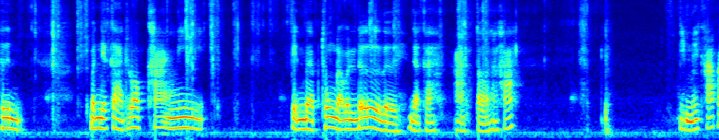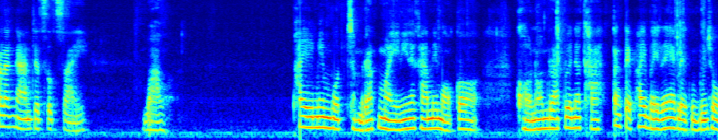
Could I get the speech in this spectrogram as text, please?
ขึ้น บรรยากาศรอบข้างนี่ เป็นแบบทุ่งลาเวนเดอร์เลยนะคะ อะต่อนะคะ เห็นไหมคะ พลังงานจะสดใส ว้าวไพ่ไม่หมดสำหรับใหม่นี้นะคะแม่หมอก็ขอน้อมรับด้วยนะคะ ตั้งแต่ไพ่ใบแรกเลยคุณผู้ชม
